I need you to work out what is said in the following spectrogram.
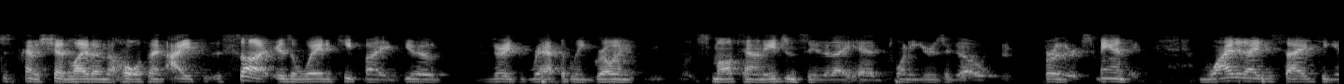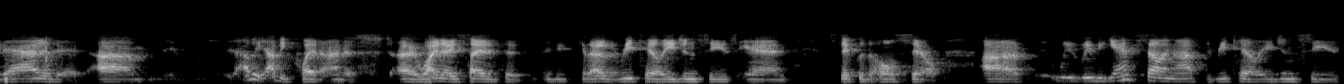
just kind of shed light on the whole thing, I saw it as a way to keep my, you know, very rapidly growing small town agency that I had 20 years ago further expanding. Why did I decide to get out of it? Um, I'll be I'll be quite honest. Uh, why did I decide to get out of the retail agencies and stick with the wholesale? Uh, we, we began selling off the retail agencies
